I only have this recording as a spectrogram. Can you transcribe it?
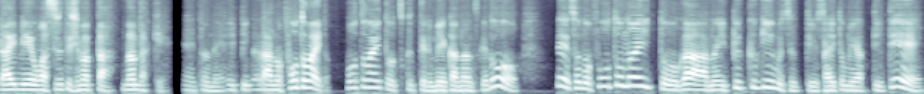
題名を忘れてしまった。なんだっけ？えっ、ー、とね、エピ、あの、 Fortnite。Fortnite を作ってるメーカーなんですけど、で、その Fortnite が、あの、 Epic Games っていうサイトもやっていて、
